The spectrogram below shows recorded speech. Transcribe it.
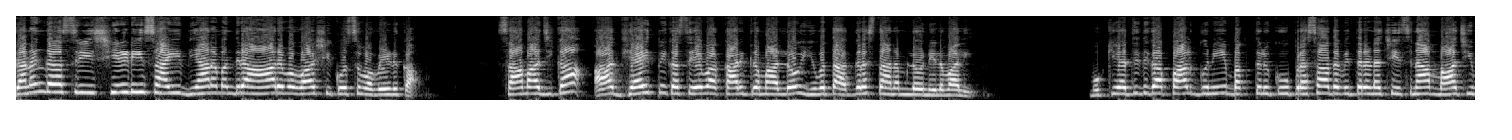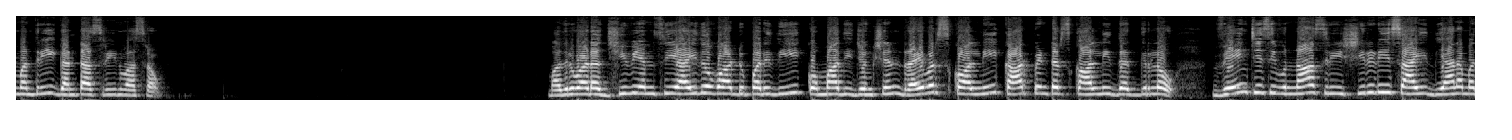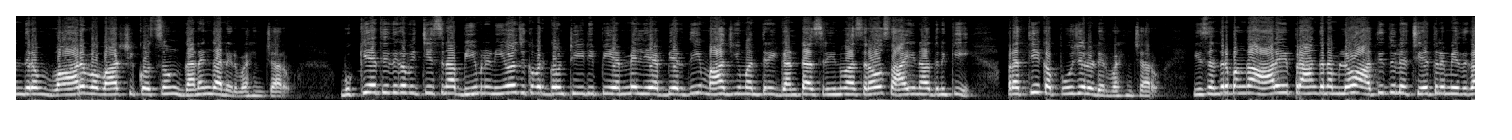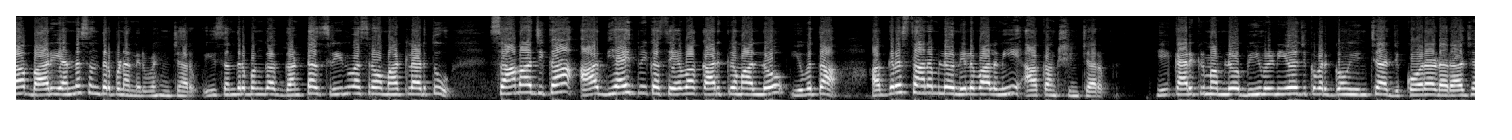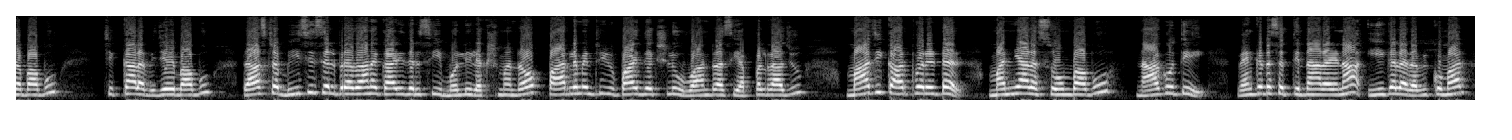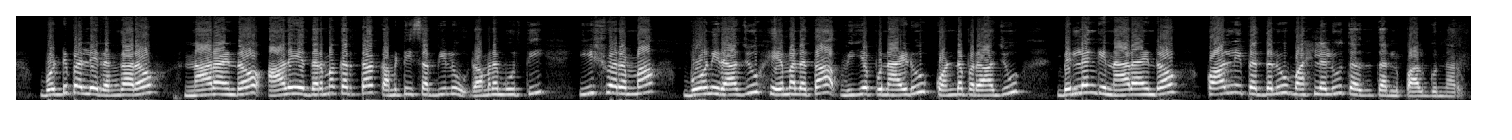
ఘనంగా శ్రీ షిరిడి సాయి ధ్యాన మందిర ఆరవ వార్షికోత్సవ వేడుక. సామాజిక ఆధ్యాత్మిక సేవా కార్యక్రమాల్లో యువత అగ్రస్థానంలో నిలవాలి. ముఖ్య అతిథిగా పాల్గొని భక్తులకు ప్రసాద వితరణ చేసిన మాజీ మంత్రి గంటా శ్రీనివాసరావు. మధురవాడ జీవీఎంసీ ఐదో వార్డు పరిధి Kommadi junction drivers colony carpenters colony దగ్గరలో వేంచేసి ఉన్న శ్రీ షిరిడి సాయి ధ్యాన మందిరం వారవ వార్షికోత్సవం ఘనంగా నిర్వహించారు. ముఖ్య అతిథిగా విచ్చేసిన భీముల నియోజకవర్గం టీడీపీ ఎమ్మెల్యే అభ్యర్థి మాజీ మంత్రి గంటా శ్రీనివాసరావు సాయినాథునికి ప్రత్యేక పూజలు నిర్వహించారు. ఈ సందర్భంగా ఆలయ ప్రాంగణంలో అతిథుల చేతుల మీదుగా భారీ అన్న సంతర్పణ నిర్వహించారు. ఈ సందర్భంగా గంటా శ్రీనివాసరావు మాట్లాడుతూ సామాజిక ఆధ్యాత్మిక సేవా కార్యక్రమాల్లో యువత అగ్రస్థానంలో నిలవాలని ఆకాంక్షించారు. ఈ కార్యక్రమంలో భీముడి నియోజకవర్గం ఇన్ఛార్జ్ కోరాడ రాజాబాబు చిక్కాల విజయబాబు రాష్ట్ర బీసీసీఎల్ ప్రధాన కార్యదర్శి మొల్లి లక్ష్మణరావు పార్లమెంటరీ ఉపాధ్యక్షులు వాన్రాసి అప్పలరాజు మాజీ కార్పొరేటర్ మన్యాల సోంబాబు నాగోతి వెంకట సత్యనారాయణ ఈగల రవికుమార్ బొడ్డిపల్లి రంగారావు నారాయణరావు ఆలయ ధర్మకర్త కమిటీ సభ్యులు రమణమూర్తి ఈశ్వరమ్మ బోనిరాజు హేమలత వియ్యపు నాయుడు కొండపరాజు బిర్లంగి నారాయణరావు కాలనీ పెద్దలు మహిళలు తదితరులు పాల్గొన్నారు.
